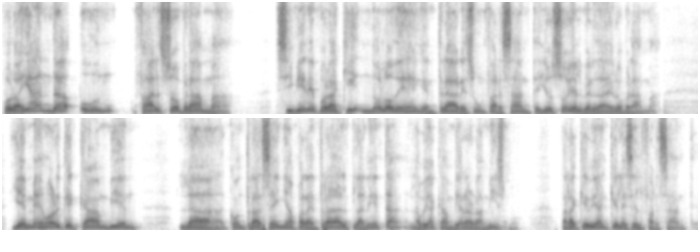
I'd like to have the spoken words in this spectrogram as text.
por ahí anda un falso Brahma. Si viene por aquí, no lo dejen entrar, es un farsante. Yo soy el verdadero Brahma. Y es mejor que cambien la contraseña para entrar al planeta, la voy a cambiar ahora mismo, para que vean que él es el farsante.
